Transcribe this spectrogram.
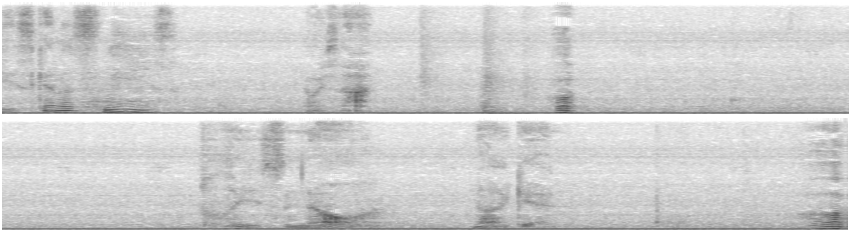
He's gonna sneeze. No, he's not. Huh? Please, no. Not again. Huh?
